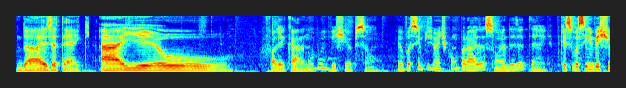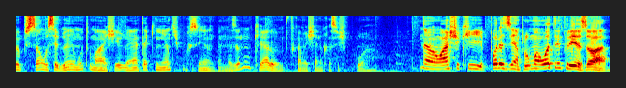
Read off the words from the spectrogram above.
da Ezetec. Aí eu falei, cara, não vou investir em opção eu vou simplesmente comprar as ações da Zetec. Porque se você investir em opção, você ganha muito mais, chega a ganhar até 500%. Mas eu não quero ficar mexendo com essas porra. Não, acho que, por exemplo, uma outra empresa, ó.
